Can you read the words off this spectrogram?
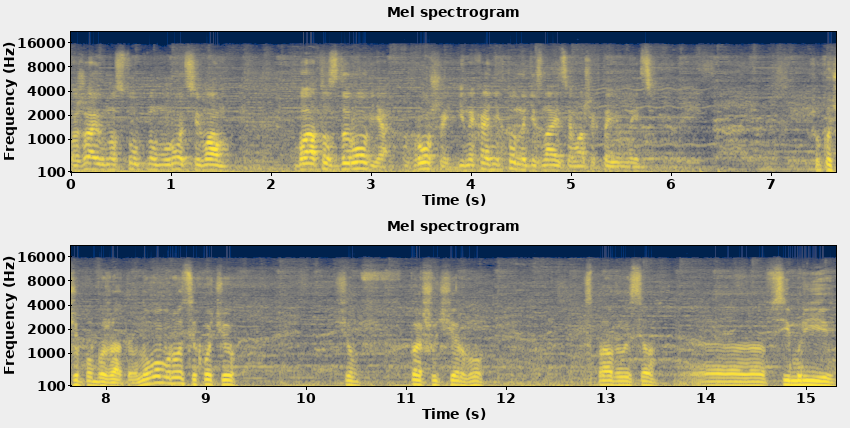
Бажаю в наступному році вам багато здоров'я, грошей і нехай ніхто не дізнається ваших таємниць. Що хочу побажати? В новому році хочу, щоб в першу чергу справдилися е, всі мрії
